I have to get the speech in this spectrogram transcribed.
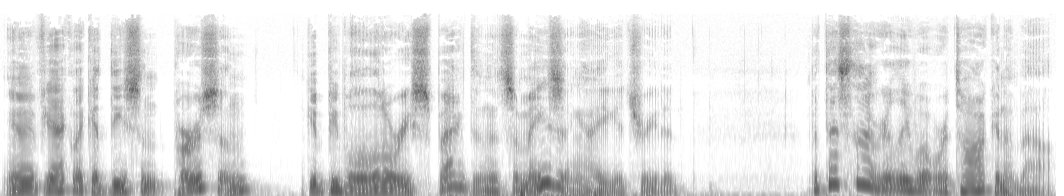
You know, if you act like a decent person, give people a little respect, and it's amazing how you get treated. But that's not really what we're talking about.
